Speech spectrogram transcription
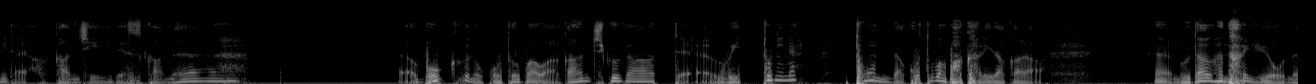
みたいな感じですかね。僕の言葉は眼蓄があって、ウィットにね、飛んだ言葉ばかりだから、ね、無駄がないよね。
